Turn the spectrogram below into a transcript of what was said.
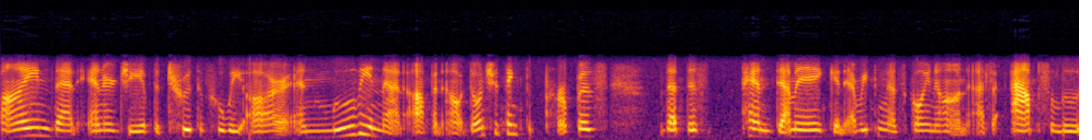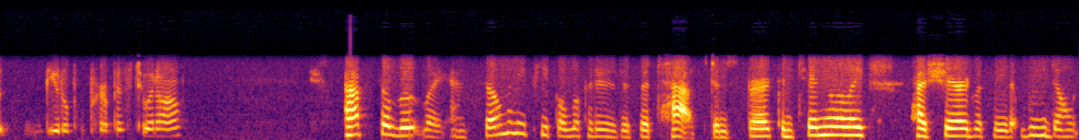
find that energy of the truth of who we are and moving that up and out. Don't you think the purpose that this pandemic and everything that's going on has absolute beautiful purpose to it all? Absolutely. And so many people look at it as a test, and Spirit continually has shared with me that we don't.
